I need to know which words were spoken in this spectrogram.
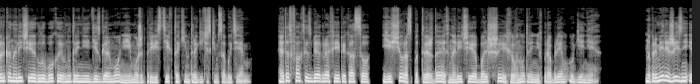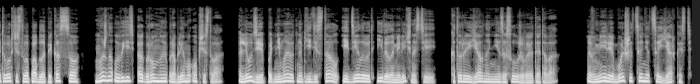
Только наличие глубокой внутренней дисгармонии может привести к таким трагическим событиям. Этот факт из биографии Пикассо еще раз подтверждает наличие больших внутренних проблем у гения. На примере жизни и творчества Пабло Пикассо можно увидеть огромную проблему общества. Люди поднимают на пьедестал и делают идолами личностей, которые явно не заслуживают этого. В мире больше ценятся яркость,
